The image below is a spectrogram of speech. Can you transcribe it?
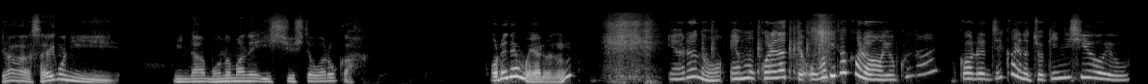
じゃあ、最後に、みんな、モノマネ一周して終わろうか。これでもやるん？やるの？え、もうこれだって終わりだからよくない？これ次回の貯金にしようよ。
